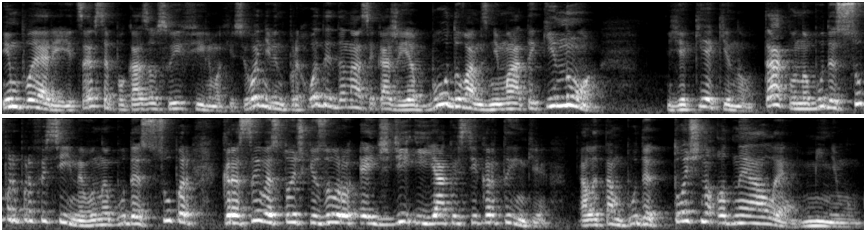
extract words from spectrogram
імперії. І це все показував в своїх фільмах. І сьогодні він приходить до нас і каже: Я буду вам знімати кіно. Яке кіно? Так, воно буде суперпрофесійне, воно буде супер красиве з точки зору HD і якості картинки. Але там буде точно одне але мінімум,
